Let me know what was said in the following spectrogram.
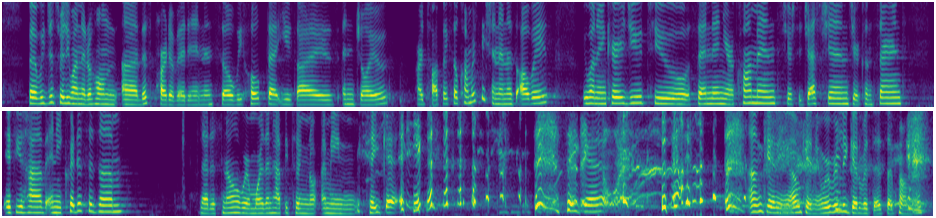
but we just really wanted to hone uh, this part of it in. And so we hope that you guys enjoy our topics of conversation. And as always, we want to encourage you to send in your comments, your suggestions, your concerns. If you have any criticism, let us know. We're more than happy to ignore, I mean, take it. take it. I'm kidding. I'm kidding. We're really good with this, I promise.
